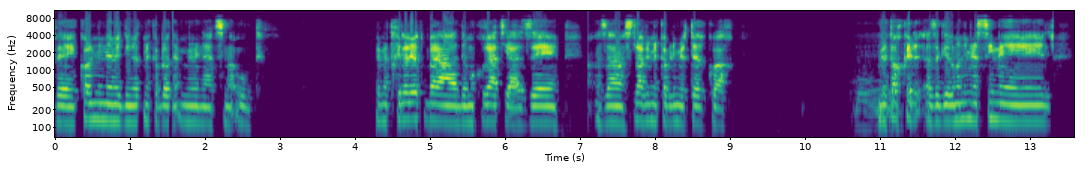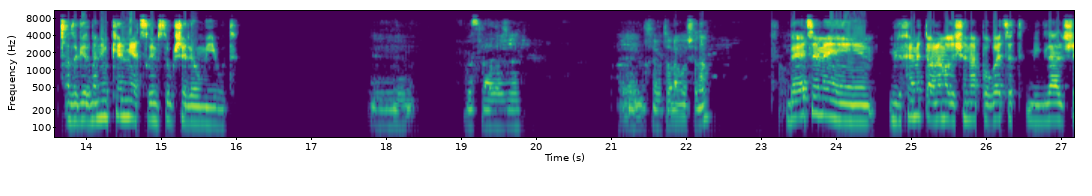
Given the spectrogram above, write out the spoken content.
וכל מיני מדינות מקבלות ממנה עצמאות. ומתחילה להיות בדמוקרטיה, אז, אה, אז הסלאבים מקבלים יותר כוח. ותוך כדי, אז הגרמנים מנסים, אה, אז הגרמנים כן מייצרים סוג של לאומיות. בשלב הזה. אה, מלחמת העולם הראשונה. בעצם מלחמת העולם הראשונה פורצת בגלל ש...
